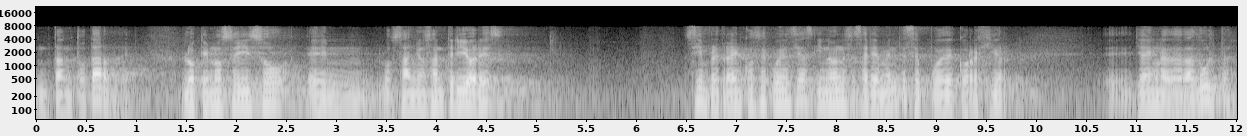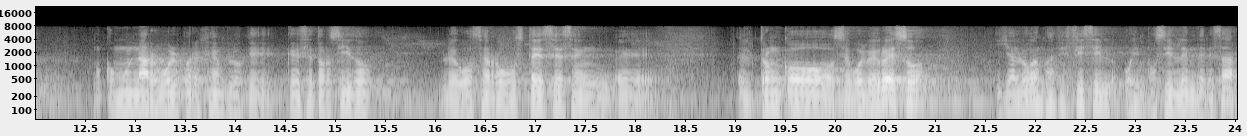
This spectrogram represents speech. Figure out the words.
un tanto tarde. Lo que no se hizo en los años anteriores siempre traen consecuencias y no necesariamente se puede corregir eh, ya en la edad adulta. Como un árbol, por ejemplo, que crece torcido, luego se robustece, en, eh, el tronco se vuelve grueso y ya luego es más difícil o imposible enderezar.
